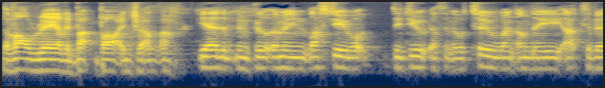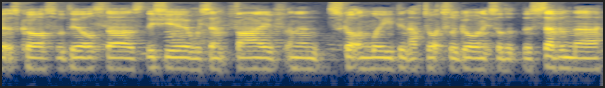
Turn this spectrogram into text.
they've all really bought, bought into it, haven't they? Yeah, they've been. brill- I mean, last year, what did you? I think there were two went on the activators course with the All Stars. This year, we sent five, and then Scott and Lee didn't have to actually go on it, so that there's seven there.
